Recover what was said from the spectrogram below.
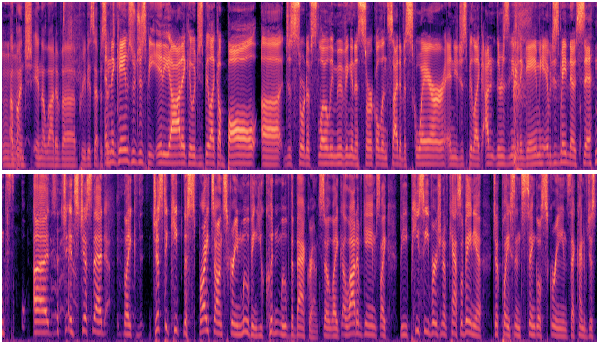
a bunch in a lot of uh, previous episodes. and the games would just be idiotic. It would just be like a ball, uh, just sort of slowly moving in a circle inside of a square, and you'd just be like, I don't, "There isn't even a game." here. It just made no sense. Uh, it's just that, like, just to keep the sprites on screen moving, you couldn't move the background. So, like, a lot of games, like the PC version of Castlevania, took place in single screens that kind of just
